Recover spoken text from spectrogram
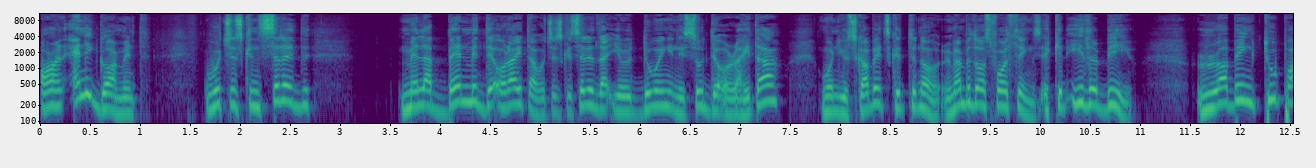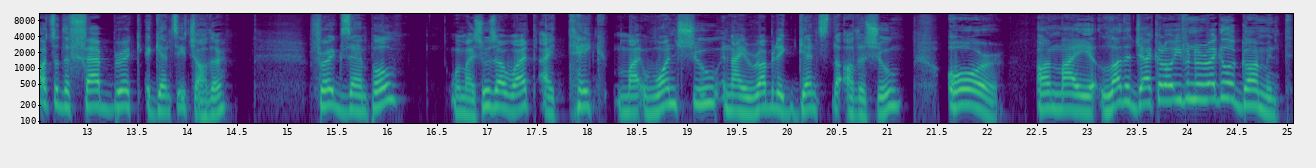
or on any garment, which is considered melaben mid deoraita, which is considered that you're doing in isur deoraita. When you scrub it, it's good to know. Remember those four things. It could either be rubbing two parts of the fabric against each other. For example, when my shoes are wet, I take my one shoe and I rub it against the other shoe. Or on my leather jacket or even a regular garment,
